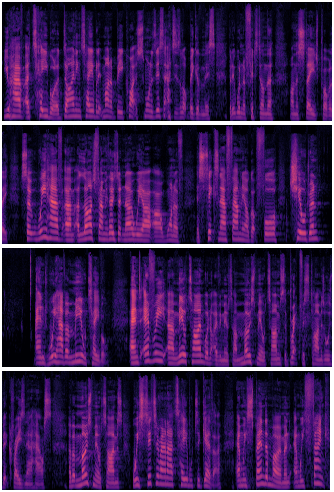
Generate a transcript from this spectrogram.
you have a table, a dining table. It might not be quite as small as this. Actually, it's a lot bigger than this, but it wouldn't have fitted on the, on the stage probably. So, we have um, a large family. Those that know, we are, are one of six in our family. I've got four children, and we have a meal table. And every uh, mealtime, well, not every mealtime, most mealtimes, the breakfast time is always a bit crazy in our house. Uh, but most mealtimes, we sit around our table together and we spend a moment and we thank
